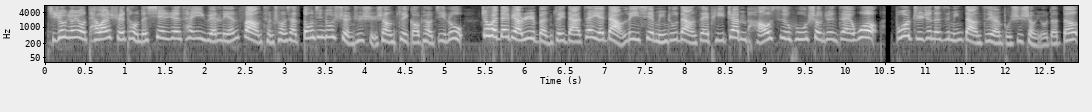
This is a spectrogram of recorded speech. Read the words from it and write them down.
其中拥有台湾血统的现任参议员联访，曾创下东京都选区史上最高票纪录。这回代表日本最大在野党立宪民主党再披战袍，似乎胜券在握。不过执政的自民党自然不是省油的灯。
